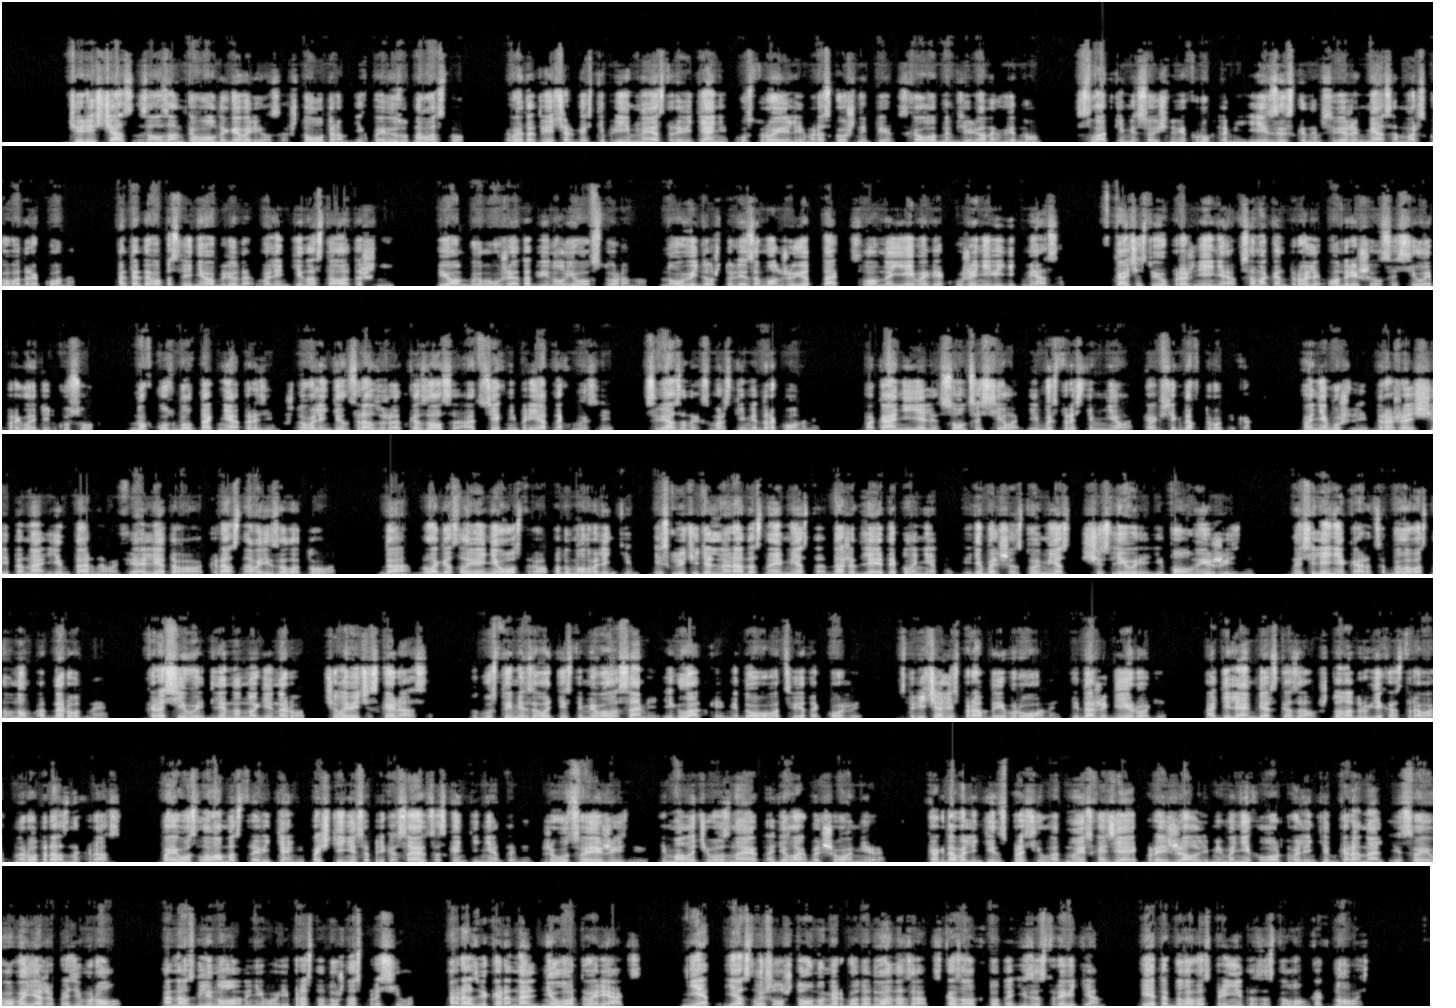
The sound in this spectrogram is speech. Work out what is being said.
Через час Залзан Ковол договорился, что утром их повезут на восток, в этот вечер гостеприимные островитяне устроили им роскошный пир с холодным зеленым вином, сладкими сочными фруктами и изысканным свежим мясом морского дракона. От этого последнего блюда Валентина стало тошнить, и он было уже отодвинул его в сторону, но увидел, что Лизамон жует так, словно ей вовек уже не видеть мяса. В качестве упражнения в самоконтроле он решился силой проглотить кусок, но вкус был так неотразим, что Валентин сразу же отказался от всех неприятных мыслей, связанных с морскими драконами. Пока они ели, солнце село и быстро стемнело, как всегда в тропиках. По небу шли дрожащие тона янтарного, фиолетового, красного и золотого. «Да, благословение острова», — подумал Валентин, — «исключительно радостное место даже для этой планеты, где большинство мест счастливые и полные жизни». Население, кажется, было в основном однородное. Красивый, длинноногий народ, человеческой расы, с густыми золотистыми волосами и гладкой медового цвета кожей. Встречались, правда, и вруоны, и даже гейроги. А Делиамбер сказал, что на других островах народ разных рас. По его словам, островитяне почти не соприкасаются с континентами, живут своей жизнью и мало чего знают о делах большого мира. Когда Валентин спросил одной из хозяек, проезжал ли мимо них лорд Валентин Корональ из своего вояжа по Зимролу, она взглянула на него и простодушно спросила, «А разве Корональ не лорд Вариакс?» «Нет, я слышал, что он умер года два назад», — сказал кто-то из островитян. И это было воспринято за столом, как новость.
